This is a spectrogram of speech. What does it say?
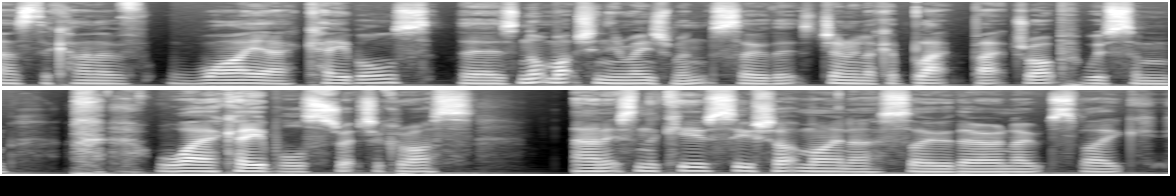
as the kind of wire cables. There's not much in the arrangement, so it's generally like a black backdrop with some wire cables stretched across, and it's in the key of C sharp minor, so there are notes like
